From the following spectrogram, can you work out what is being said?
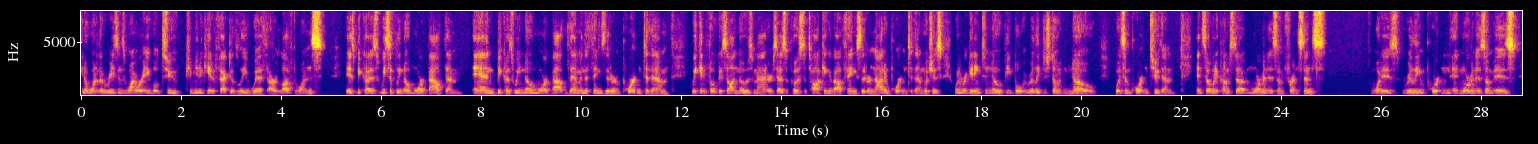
you know one of the reasons why we're able to communicate effectively with our loved ones is because we simply know more about them. And because we know more about them and the things that are important to them we can focus on those matters as opposed to talking about things that are not important to them, which is when we're getting to know people, we really just don't know what's important to them. And so when it comes to Mormonism, for instance, what is really important in Mormonism is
